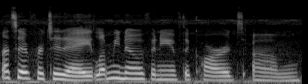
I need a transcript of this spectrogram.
That's it for today. Let me know if any of the cards um,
